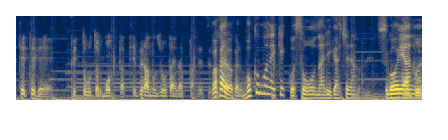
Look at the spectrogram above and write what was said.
手手でペットボトル持った手ぶらの状態だったんです。わかるわかる。僕もね結構そうなりがちなのね。すごいあの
